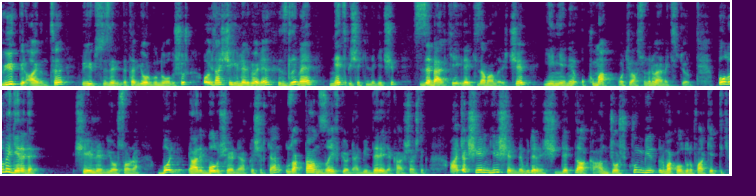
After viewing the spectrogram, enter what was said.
büyük bir ayrıntı. Büyük sizlerin de tabii yorgunluğu oluşur. O yüzden şehirleri böyle hızlı ve net bir şekilde geçip size belki ileriki zamanlar için yeni yeni okuma motivasyonları vermek istiyorum. Bolu ve Gerede şehirleri diyor sonra. Boli yani Bolu şehrine yaklaşırken uzaktan zayıf görünen bir dereyle karşılaştık. Ancak şehrin giriş yerinde bu derenin şiddetli akan, coşkun bir ırmak olduğunu fark ettik.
